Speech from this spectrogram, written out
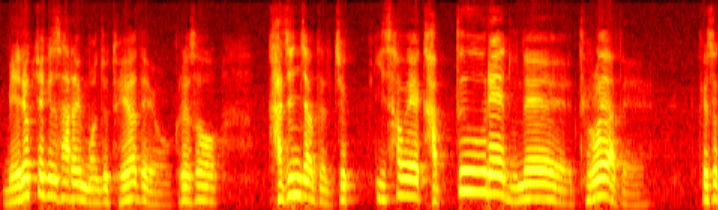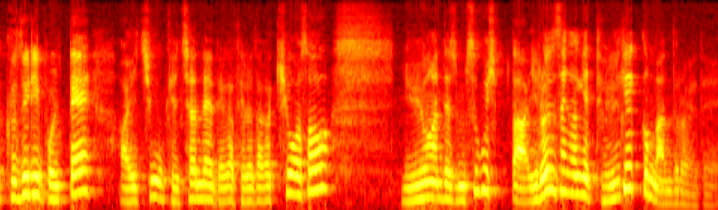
매력적인 사람이 먼저 돼야 돼요. 그래서 가진 자들, 즉, 이 사회의 갑들의 눈에 들어야 돼. 그래서 그들이 볼 때, 아, 이 친구 괜찮네. 내가 데려다가 키워서 유용한 데 좀 쓰고 싶다. 이런 생각이 들게끔 만들어야 돼.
